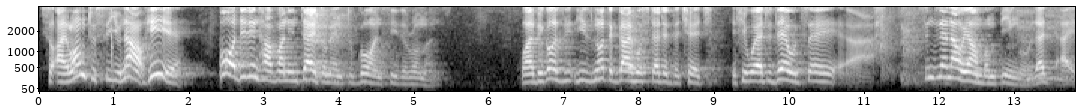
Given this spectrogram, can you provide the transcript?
So I long to see you. Now, here, Paul didn't have an entitlement to go and see the Romans. Why? Because he's not the guy who started the church. If he were today, would say, ah, that I,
